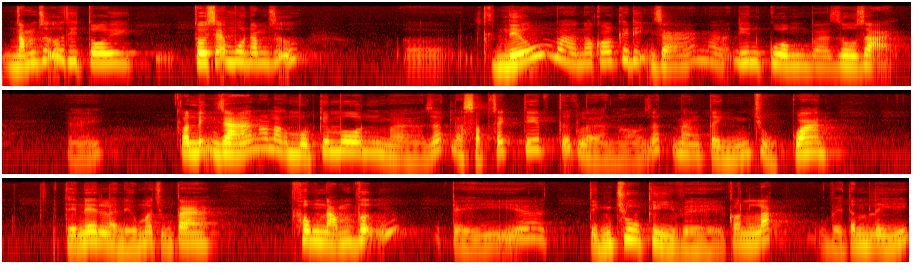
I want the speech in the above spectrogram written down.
Nắm giữ thì tôi tôi sẽ mua nắm giữ. Uh, nếu mà nó có cái định giá mà điên cuồng và dồ dại đấy. Còn định giá nó là một cái môn mà rất là subjective tức là nó rất mang tính chủ quan. Thế nên là nếu mà chúng ta không nắm vững cái tính chu kỳ về con lắc về tâm lý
